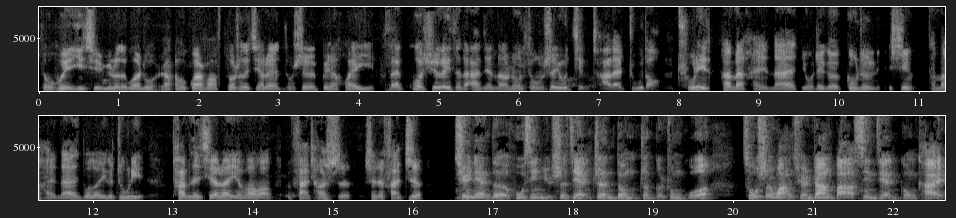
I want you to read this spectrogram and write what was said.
总会引起舆论的关注，然后官方做出的结论总是被人怀疑。在过去类似的案件当中，总是由警察来主导处理，他们很难有这个公正性，他们很难做到一个中立，他们的结论也往往反常识，甚至反智。去年的胡鑫宇事件震动整个中国，促使王全璋把信件公开，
